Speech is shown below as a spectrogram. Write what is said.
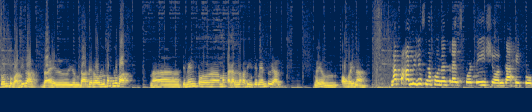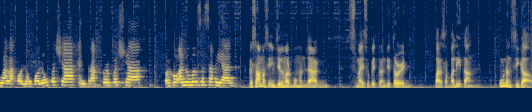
Tonto ba sila? Dahil yung dati raw lubak-lubak na simento, na matagal na kasing simento yan. Ngayon, okay na. Napakabilis na po ng transportation kahit po mga kolong-kolong pa siya, hand tractor pa siya, or kung ano mang sasakyan. Kasama si Angel Mar Bumanlag, Smile Supetran III para sa Balitang Unang Sigaw.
